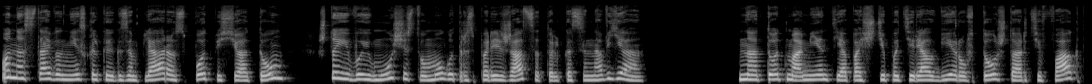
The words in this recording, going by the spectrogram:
Он оставил несколько экземпляров с подписью о том, что его имущество могут распоряжаться только сыновья. На тот момент я почти потерял веру в то, что артефакт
